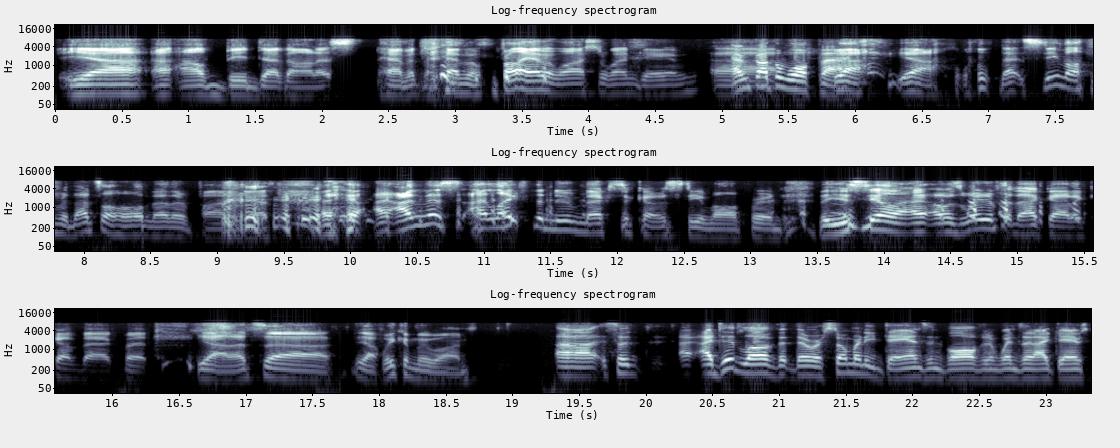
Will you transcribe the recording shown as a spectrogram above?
Yeah, I'll be dead honest. Haven't haven't probably haven't watched one game. Uh, haven't got the Wolfpack. Yeah, yeah. That Steve Alford. That's a whole nother podcast. I, I, I miss. I liked the New Mexico Steve Alford. The UCLA. I, I was waiting for that guy to come back, but yeah, that's uh, yeah. We can move on. Uh, so I, I did love that there were so many Dans involved in Wednesday night games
